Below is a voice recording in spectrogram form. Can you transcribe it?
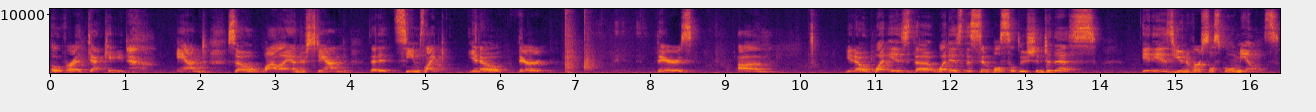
over a decade. And so while I understand that it seems like, you know, there, there's, um, you know, what is the, what is the simple solution to this? It is universal school meals.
